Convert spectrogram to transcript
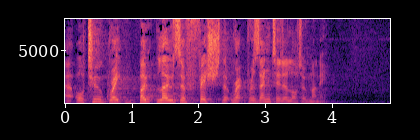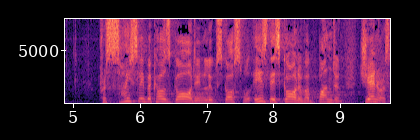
uh, or two great boatloads of fish that represented a lot of money. Precisely because God in Luke's gospel is this God of abundant, generous,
